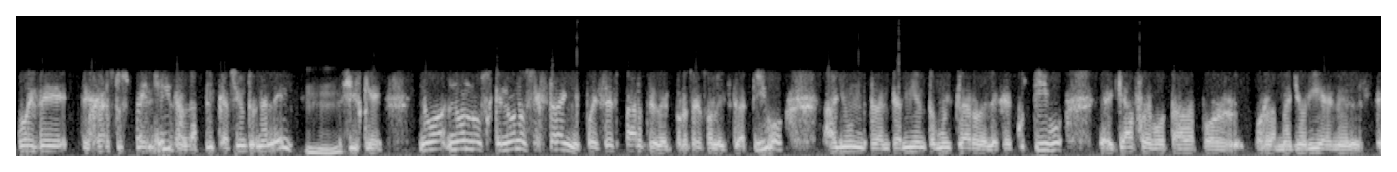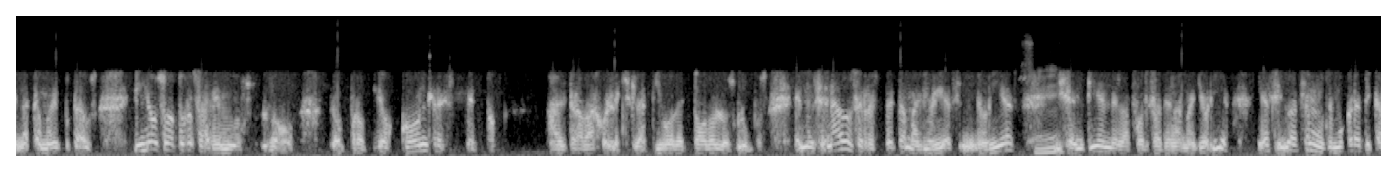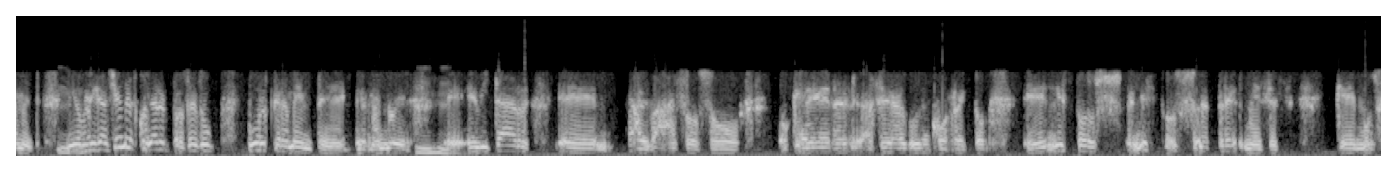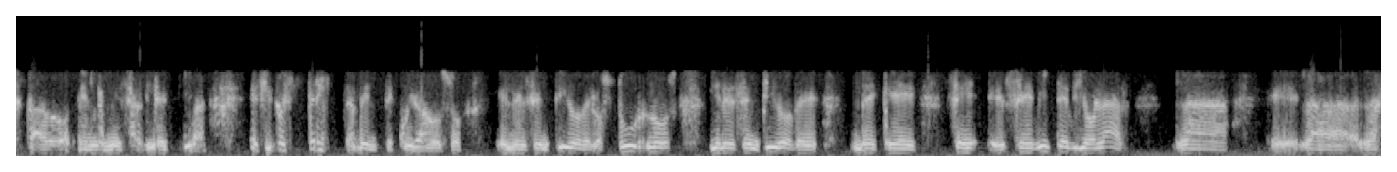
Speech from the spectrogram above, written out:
puede dejar suspendida la aplicación de una ley. Así es que no, no nos, que no nos extrañe, pues es parte del proceso legislativo, hay un planteamiento muy claro del Ejecutivo, eh, ya fue votada por, por la mayoría en, el, en la Cámara de Diputados, y nosotros haremos lo, lo propio con respeto al trabajo legislativo de todos los grupos. En el Senado se respeta mayorías y minorías y se entiende la fuerza de la mayoría. Y así lo hacemos democráticamente. Mi obligación es cuidar el proceso pulcramente, Manuel, eh, evitar eh, albazos o, o querer hacer algo incorrecto. En estos, en estos eh, tres meses que hemos estado en la mesa directiva, he sido estrictamente cuidadoso en el sentido de los turnos y en el sentido de, de que se, eh, se evite violar la, eh, la, las,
